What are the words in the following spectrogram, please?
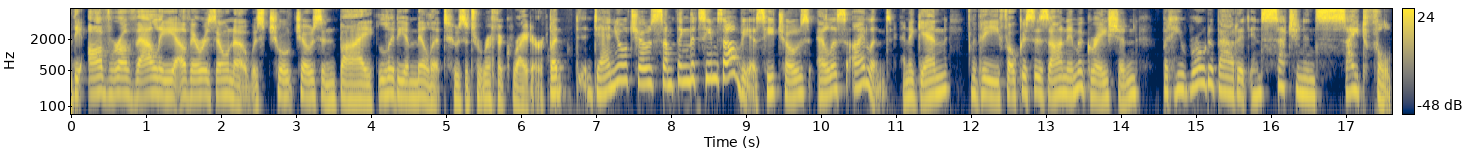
the, Avra Valley of Arizona was cho- chosen by Lydia Millett, who's a terrific writer. But Daniel chose something that seems obvious. He chose Ellis Island, and again, the focus is on immigration. But he wrote about it in such an insightful,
